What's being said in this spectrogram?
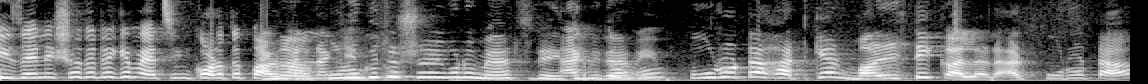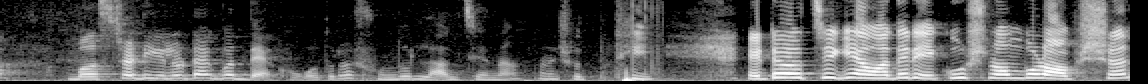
ডিজাইনের সাথে এটাকে ম্যাচিং করাতে পারবেন না কোনো কিছুর সঙ্গে কোনো ম্যাচ নেই তুমি দেখো। পুরোটা হাটকে আর মাল্টি কালার আর পুরোটা মাস্টার্ড ইয়েলোটা একবার দেখো কতটা সুন্দর লাগছে না? মানে সত্যি। এটা হচ্ছে কি আমাদের একুশ নম্বর অপশন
